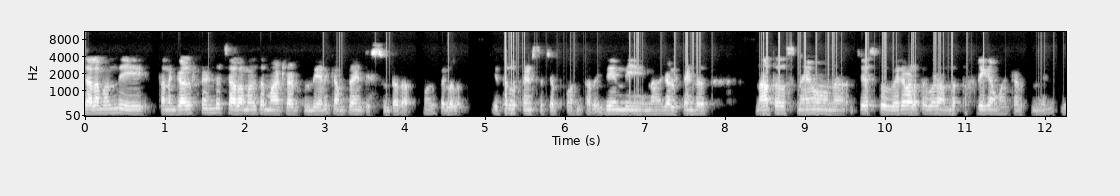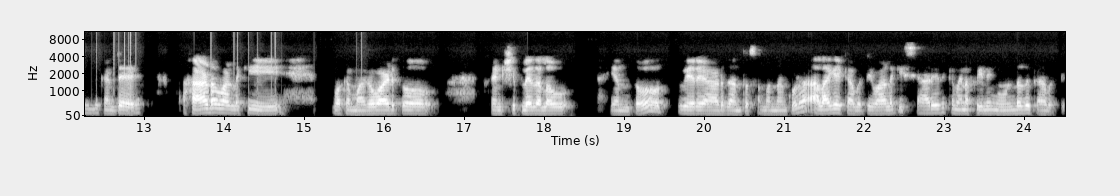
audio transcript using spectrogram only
చాలామంది తన గర్ల్ ఫ్రెండ్ చాలా మందితో మాట్లాడుతుంది అని కంప్లైంట్ ఇస్తుంటారు మగ పిల్లలు. ఇతరుల ఫ్రెండ్స్తో చెప్పుకుంటారు. ఇదేంది నా గర్ల్ ఫ్రెండ్ నాతో స్నేహం చేస్తూ వేరే వాళ్ళతో కూడా అందరితో ఫ్రీగా మాట్లాడుతుంది అని. ఎందుకంటే ఆడవాళ్ళకి ఒక మగవాడితో ఫ్రెండ్షిప్ లేదా లవ్ ఎంతో వేరే ఆడదాంతో సంబంధం కూడా అలాగే కాబట్టి వాళ్ళకి శారీరకమైన ఫీలింగ్ ఉండదు కాబట్టి.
